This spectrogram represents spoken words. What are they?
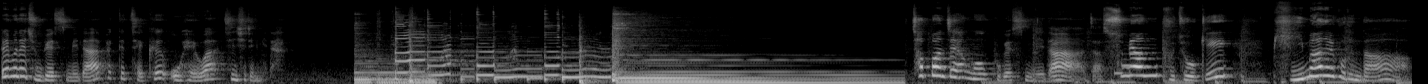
때문에 준비했습니다. 팩트체크 오해와 진실입니다. 첫 번째 항목 보겠습니다. 자, 수면 부족이 비만을 부른다.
